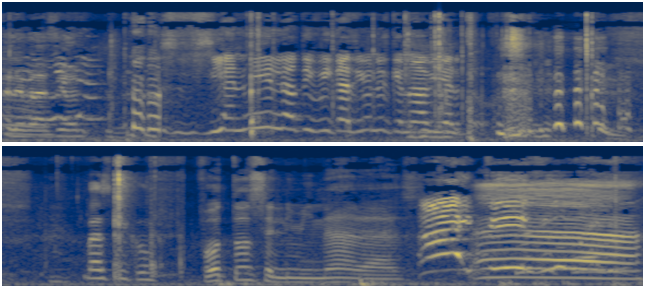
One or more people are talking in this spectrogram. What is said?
Celebración. 100 mil notificaciones que no ha abierto. Vas, Pico. Fotos eliminadas. Ah,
